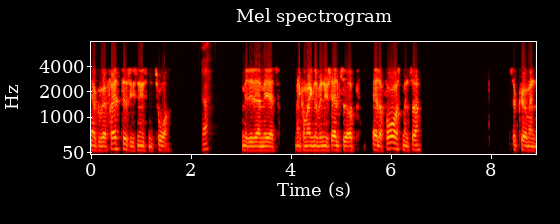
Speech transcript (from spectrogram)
jeg kunne være frisk til at sige sådan en som Thor. Ja. Med det der med, at man kommer ikke nødvendigvis altid op aller forrest, men så, så kører man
